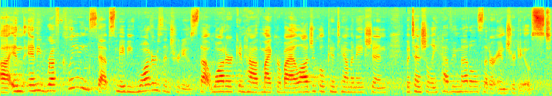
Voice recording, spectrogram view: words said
Uh, in any rough cleaning steps, maybe water's introduced. That water can have microbiological contamination, potentially heavy metals that are introduced.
